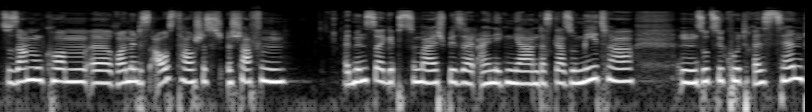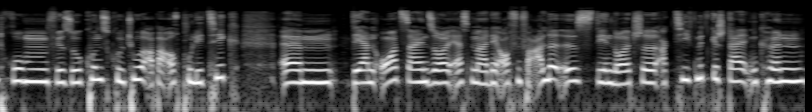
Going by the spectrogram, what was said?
zusammenkommen, äh, Räume des Austausches schaffen. In Münster gibt es zum Beispiel seit einigen Jahren das Gasometer, ein soziokulturelles Zentrum für so Kunst, Kultur, aber auch Politik, ähm, der ein Ort sein soll, erstmal der offen für alle ist, den Leute aktiv mitgestalten können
